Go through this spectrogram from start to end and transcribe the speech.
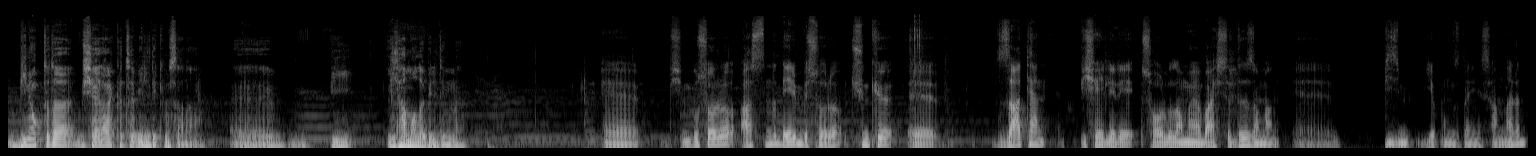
bir noktada bir şeyler katabildik mi sana? E, bir ilham alabildin mi? Ee, şimdi bu soru aslında derin bir soru. Çünkü e, zaten bir şeyleri sorgulamaya başladığı zaman e, bizim yapımızda insanların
